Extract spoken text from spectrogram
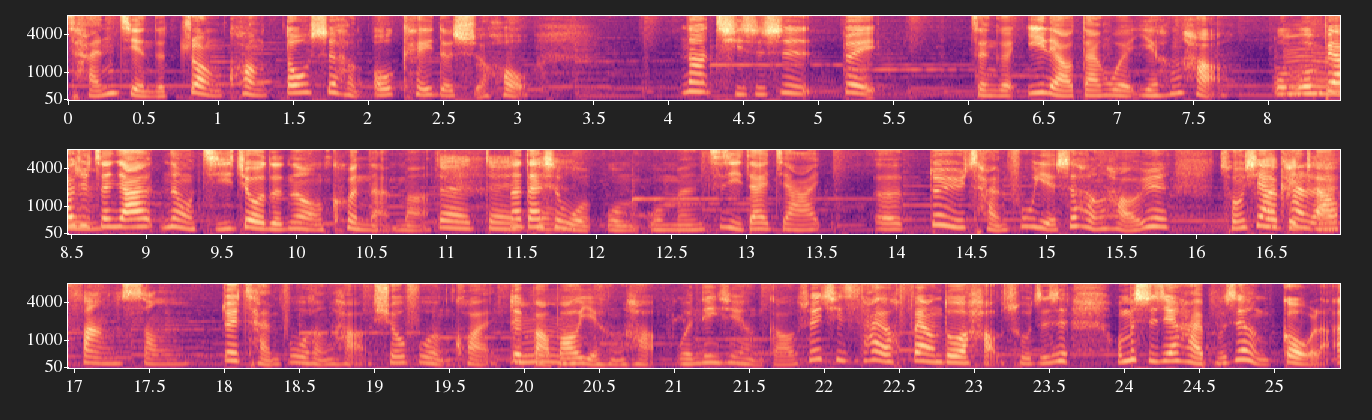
产检的状况都是很 OK 的时候，那其实是对整个医疗单位也很好。我我们不要去增加那种急救的那种困难嘛。对对。那但是我我我们自己在家，呃，对于产妇也是很好，因为从现在看来放松。对产妇很好，修复很快，对宝宝也很好，稳定性很高，所以其实它有非常多的好处，只是我们时间还不是很够啦，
